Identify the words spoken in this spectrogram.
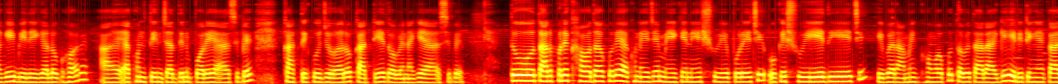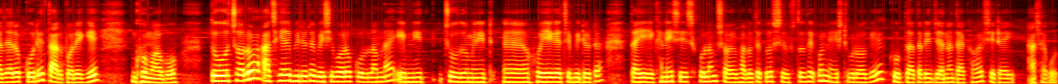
আগেই বেরিয়ে গেল ঘর, আর এখন তিন চার দিন পরে আসবে। কার্তিক পুজো আরও কাটিয়ে তবে নাকি আসবে। তো তারপরে খাওয়া দাওয়া করে এখন এই যে মেয়েকে নিয়ে শুয়ে পড়েছি, ওকে শুইয়ে দিয়েছি। এবার আমি ঘুমাবো, তবে তার আগে এডিটিংয়ের কাজ আরও করে তারপরে গিয়ে ঘুমাবো। তো চলো আজকের ভিডিওটা বেশি বড় করলাম না, এমনি চৌদ্দ মিনিট হয়ে গেছে ভিডিওটা। তাই এখানেই শেষ করলাম। সবাই ভালো থেকো, সুস্থ থেকো। নেক্সট ব্লগে খুব তাড়াতাড়ি যেন দেখা হয়, সেটাই আশা করব।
